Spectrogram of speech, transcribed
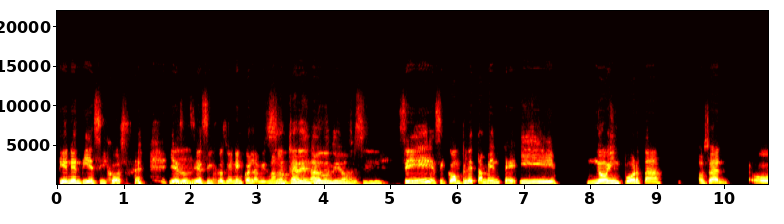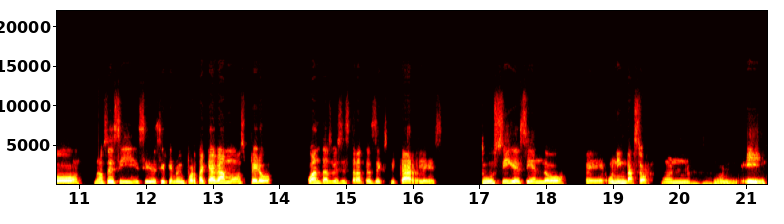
tienen 10 hijos y esos 10 mm. hijos vienen con la misma Son mentalidad. sí. sí, sí, completamente. Y no importa o sea, o no sé si, si decir que no importa que hagamos, pero cuántas veces tratas de explicarles, tú sigues siendo eh, un invasor. y,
